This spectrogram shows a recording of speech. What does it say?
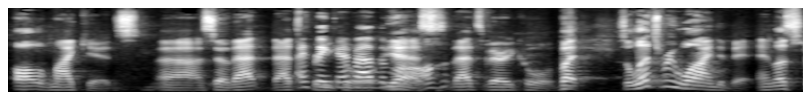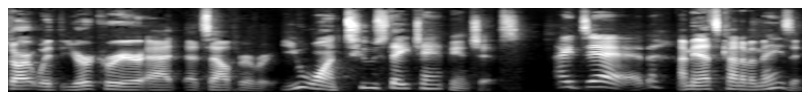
all of my kids, uh, so that that's I pretty think I've had them yes, all. that's very cool. But so let's rewind a bit and let's start with your career at at South River. You won two state championships. I did. I mean, that's kind of amazing.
